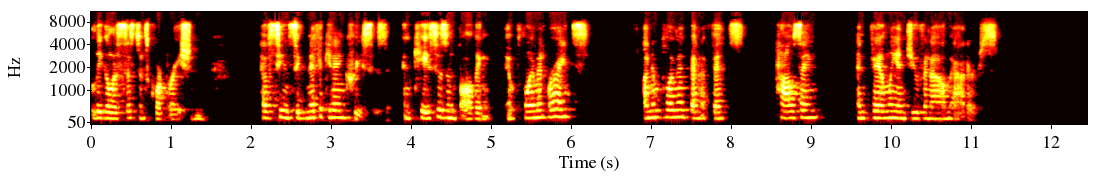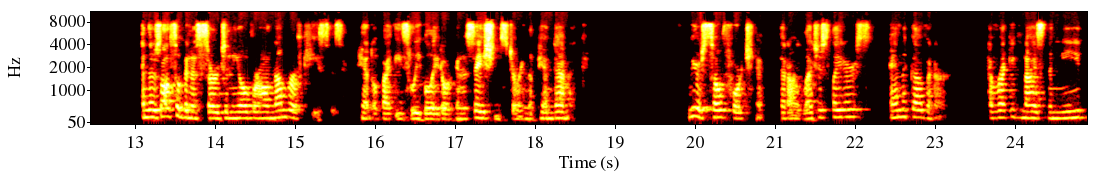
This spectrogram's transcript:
Legal Assistance Corporation have seen significant increases in cases involving employment rights, unemployment benefits, housing, and family and juvenile matters. And there's also been a surge in the overall number of cases handled by these legal aid organizations during the pandemic. We are so fortunate that our legislators and the governor have recognized the need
